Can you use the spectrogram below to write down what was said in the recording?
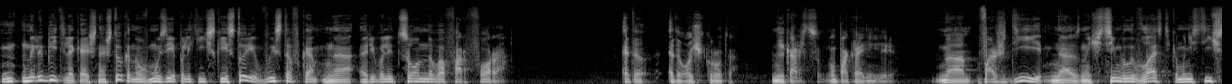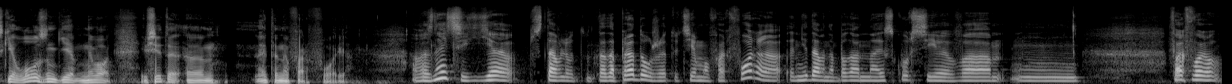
любителя, конечно, штука, но в Музее политической истории выставка на революционного фарфора. Это, это очень круто, мне кажется, ну, по крайней мере. На вожди, на, значит, символы власти, коммунистические лозунги, ну, вот. И все это, э, это на фарфоре. А Вы знаете, я ставлю, тогда продолжу эту тему фарфора. Недавно была на экскурсии в фарфор,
